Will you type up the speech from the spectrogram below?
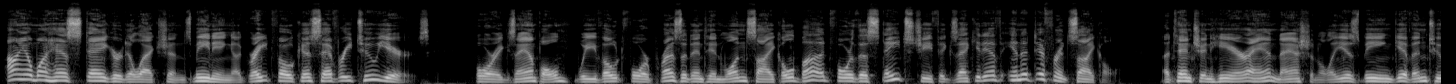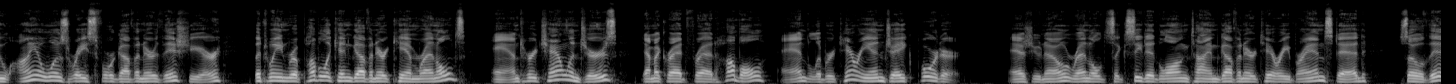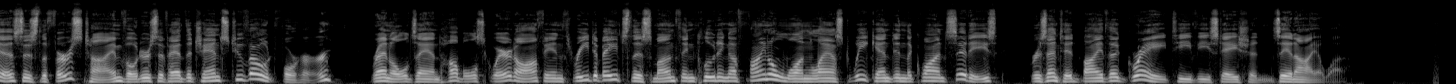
Iowa has staggered elections, meaning a great focus every two years. For example, we vote for president in one cycle, but for the state's chief executive in a different cycle. Attention here and nationally is being given to Iowa's race for governor this year between Republican Governor Kim Reynolds and her challengers, Democrat Fred Hubbell and Libertarian Jake Porter. As you know, Reynolds succeeded longtime Governor Terry Branstad, so this is the first time voters have had the chance to vote for her. Reynolds and Hubbell squared off in three debates this month, including a final one last weekend in the Quad Cities, presented by the Gray TV stations in Iowa.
